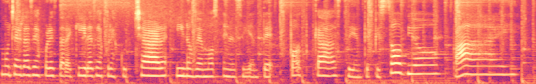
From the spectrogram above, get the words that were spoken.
muchas gracias por estar aquí, gracias por escuchar y nos vemos en el siguiente podcast, siguiente episodio. Bye.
